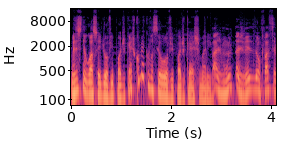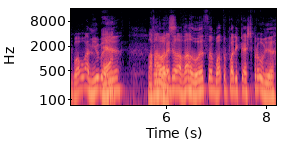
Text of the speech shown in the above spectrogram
Mas esse negócio aí de ouvir podcast, como é que você ouve podcast, Marinho? Faz muitas vezes eu faço igual o amigo é? aí. Na hora louça. de lavar a louça, bota o podcast pra ouvir.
